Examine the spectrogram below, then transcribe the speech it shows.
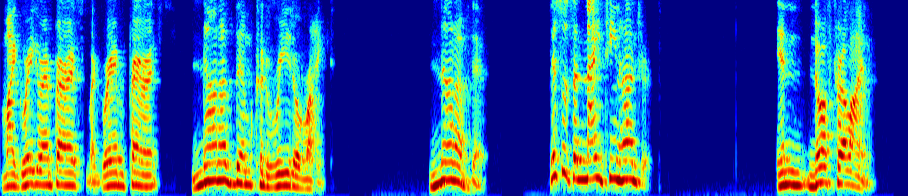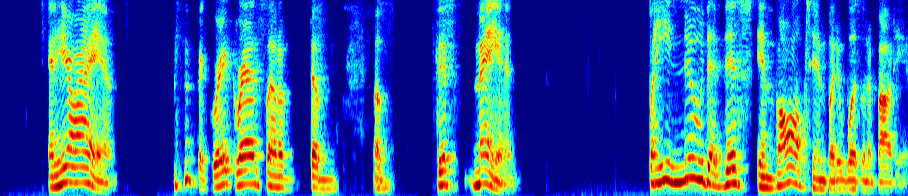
my great grandparents my grandparents none of them could read or write. None of them. This was in 1900 in North Carolina. And here I am, the great grandson of, the, of this man. But he knew that this involved him, but it wasn't about him.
